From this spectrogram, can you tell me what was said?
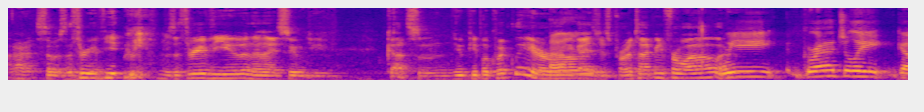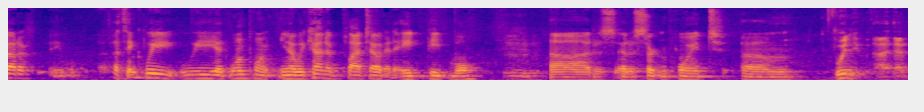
All right. So it was the three of you. it was the three of you, and then I assumed you got some new people quickly, or were Um, you guys just prototyping for a while? or- We gradually got a. I think we we at one point, you know, we kind of plateaued at eight people. Uh, at, a, at a certain point, um, When you, I, I-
